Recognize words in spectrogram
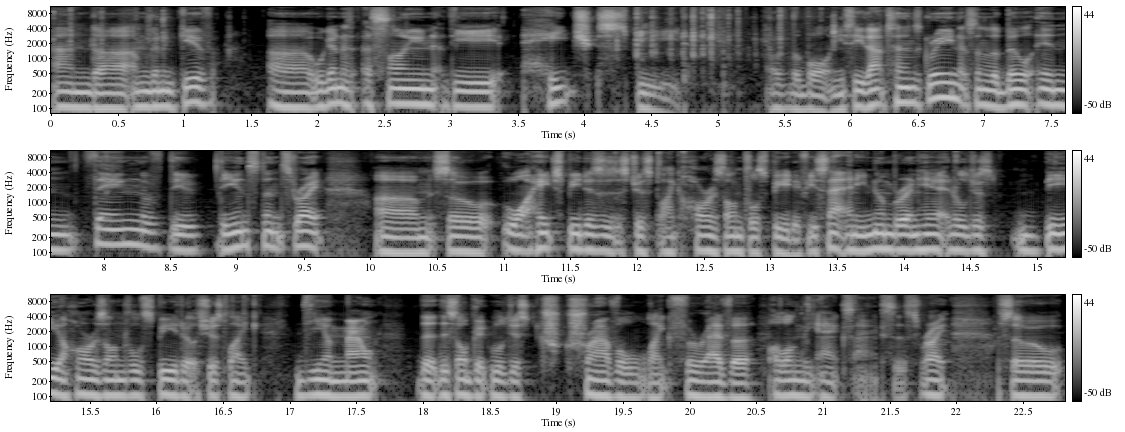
and uh, I'm going to give, uh, we're going to assign the H speed of the ball. You see that turns green, it's another built-in thing of the, the instance, right? Um, so what H speed is, is it's just like horizontal speed. If you set any number in here, it'll just be a horizontal speed. It's just like the amount that this object will just tr travel like forever along the x-axis, right? So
